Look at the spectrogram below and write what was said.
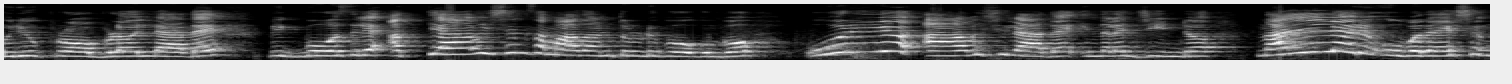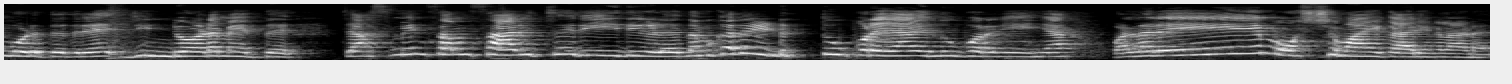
ഒരു പ്രോബ്ലം ഇല്ലാതെ ബിഗ് ബോസിലെ അത്യാവശ്യം സമാധാനത്തോട് പോകുമ്പോൾ ഒരു ആവശ്യമില്ലാതെ ഇന്നലെ ജിൻഡോ നല്ലൊരു ഉപദേശം കൊടുത്തതിന് ജിൻഡോയുടെ മേത്ത്. ജാസ്മിൻ സംസാരിച്ച രീതികൾ നമുക്കത് എടുത്തു പറയാ എന്ന് പറഞ്ഞു കഴിഞ്ഞാൽ വളരെ മോശമായ കാര്യങ്ങളാണ്.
